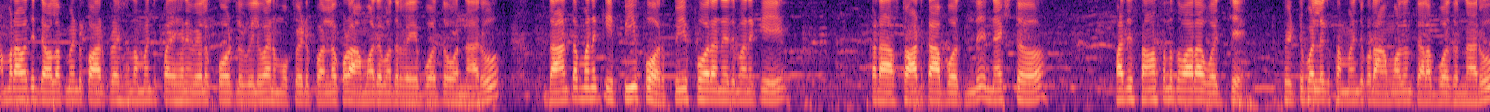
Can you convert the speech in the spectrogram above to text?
అమరావతి డెవలప్మెంట్ కార్పొరేషన్ సంబంధించి పదిహేను వేల కోట్ల విలువైన ముప్పై ఏడు పనులు కూడా ఆమోదముద్ర వేయబోతూ ఉన్నారు. దాంతో మనకి పీ ఫోర్ పీ ఫోర్ అనేది మనకి ఇక్కడ స్టార్ట్ కాబోతుంది. నెక్స్ట్ పది సంవత్సరాల ద్వారా వచ్చే పెట్టుబడులకు సంబంధించి కూడా ఆమోదం తెలబోతున్నారు.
